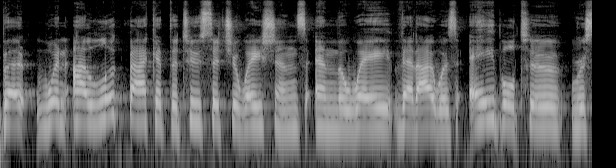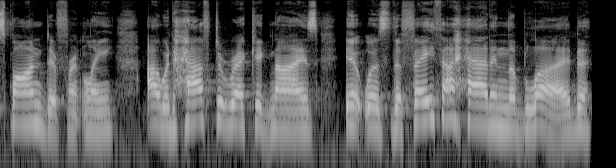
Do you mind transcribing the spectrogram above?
But when I look back at the two situations and the way that I was able to respond differently, I would have to recognize it was the faith I had in the blood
